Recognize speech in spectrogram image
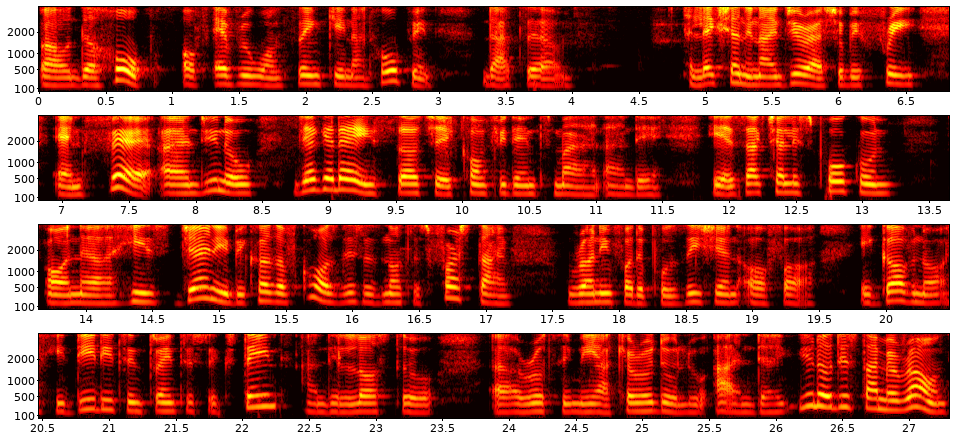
uh, the hope of everyone thinking and hoping that um, election in Nigeria should be free and fair. And you know, Jegede is such a confident man, and uh, he has actually spoken on uh, his journey because, of course, this is not his first time running for the position of uh, a governor. He did it in 2016 and he lost to uh, Rotimi Akeredolu. And, uh, you know, this time around,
